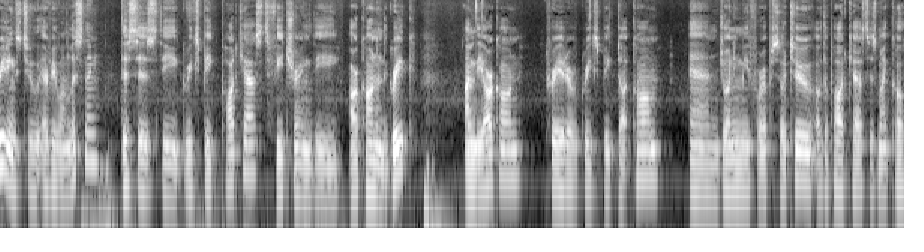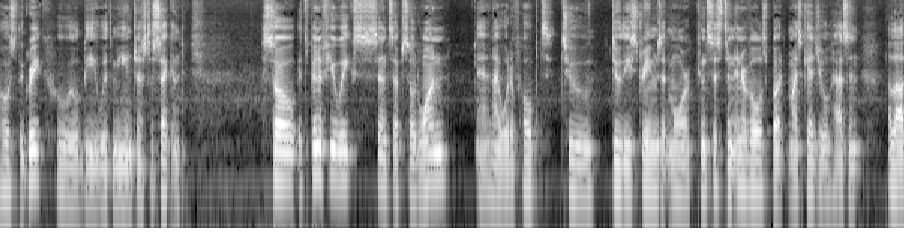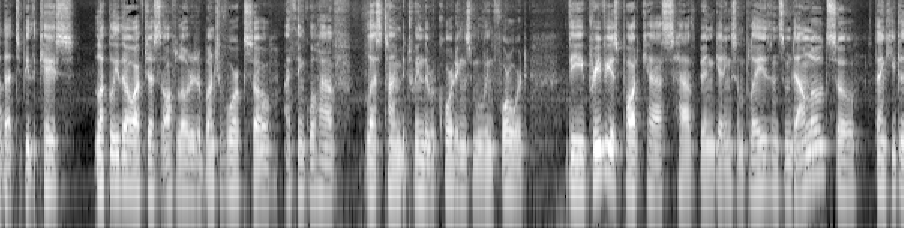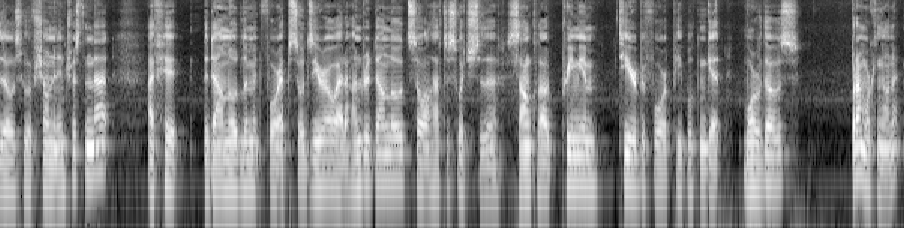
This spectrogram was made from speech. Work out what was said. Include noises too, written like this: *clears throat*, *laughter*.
Greetings to everyone listening. This is the Greek Speak podcast featuring the Archon and the Greek. I'm the Archon, creator of GreekSpeak.com, and joining me for episode two of the podcast is my co host, the Greek, who will be with me in just a second. So, it's been a few weeks since episode one, and I would have hoped to do these streams at more consistent intervals, but my schedule hasn't allowed that to be the case. Luckily, though, I've just offloaded a bunch of work, so I think we'll have less time between the recordings moving forward. The previous podcasts have been getting some plays and some downloads, so thank you to those who have shown an interest in that. I've hit the download limit for episode 0 at 100 downloads, so I'll have to switch to the SoundCloud premium tier before people can get more of those. But I'm working on it.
